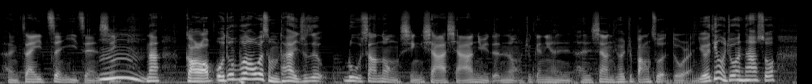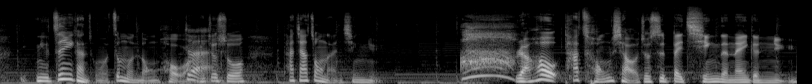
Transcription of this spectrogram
很在意正义这件事情。嗯、那搞了，我都不知道为什么他也就是路上那种行侠侠女的那种，就跟你很很像，你会去帮助很多人。有一天我就问他说：“你正义感怎么这么浓厚啊？”他就说他家重男轻女啊。然后他从小就是被亲的那个女。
